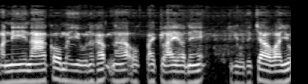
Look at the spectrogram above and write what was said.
วันนี้นาก็ไม่อยู่นะครับนาออกไปไกลวันนี้ อยู่ที่เจ้าวายุ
